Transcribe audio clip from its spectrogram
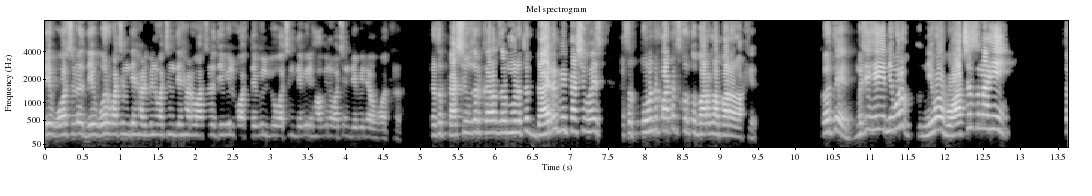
they watched they were watching they had been watching दे had watched they will watch they will बी watching they will have been watching they will have watched त्याचं पॅशिव्ह जर करा जर म्हणलं तर डायरेक्ट मी पॅसिव्ह व्हायस असं तोंड पाठच करतो बाराला बारा वाक्य कळते म्हणजे हे निवड निवड वॉचच नाही. तर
